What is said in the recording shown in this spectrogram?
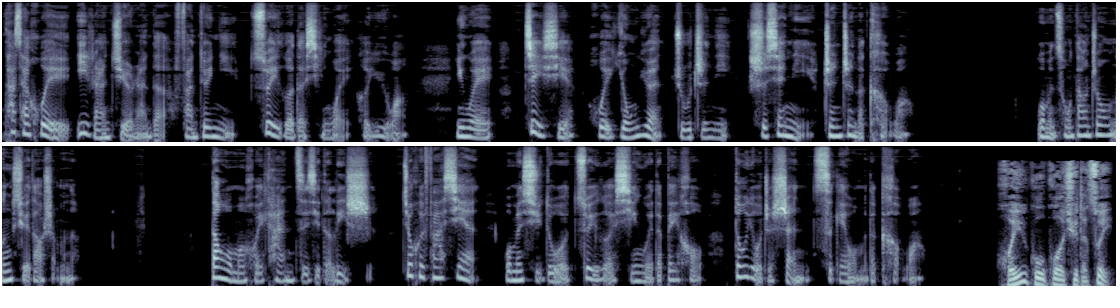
他才会毅然决然地反对你罪恶的行为和欲望，因为这些会永远阻止你实现你真正的渴望。我们从当中能学到什么呢？当我们回看自己的历史，就会发现。我们许多罪恶行为的背后，都有着神赐给我们的渴望。回顾过去的罪，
